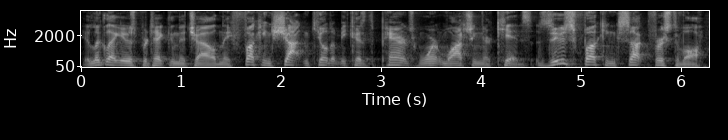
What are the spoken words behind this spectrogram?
It looked like it was protecting the child, and they fucking shot and killed it because the parents weren't watching their kids. Zoos fucking suck, first of all.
